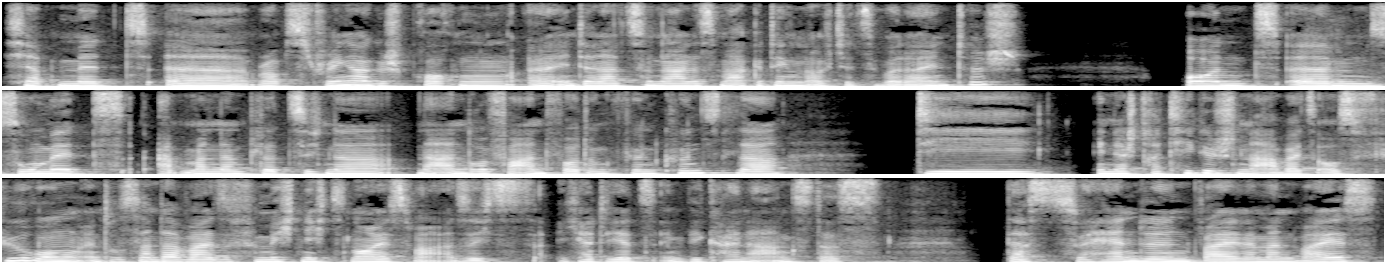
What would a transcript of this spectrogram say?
ich habe mit äh, Rob Stringer gesprochen, äh, internationales Marketing läuft jetzt über deinen Tisch. Und ähm, somit hat man dann plötzlich eine, eine andere Verantwortung für einen Künstler, die in der strategischen Arbeitsausführung interessanterweise für mich nichts Neues war. Also ich, ich hatte jetzt irgendwie keine Angst, das, das zu handeln, weil wenn man weiß,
